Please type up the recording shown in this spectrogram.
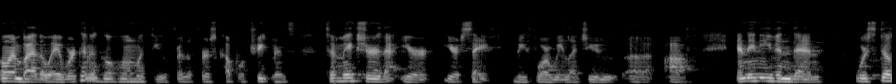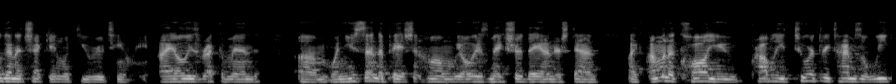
Oh, and by the way, we're going to go home with you for the first couple treatments to make sure that you're you're safe before we let you uh, off. And then even then, we're still going to check in with you routinely. I always recommend um, when you send a patient home, we always make sure they understand, like, I'm going to call you probably two or three times a week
